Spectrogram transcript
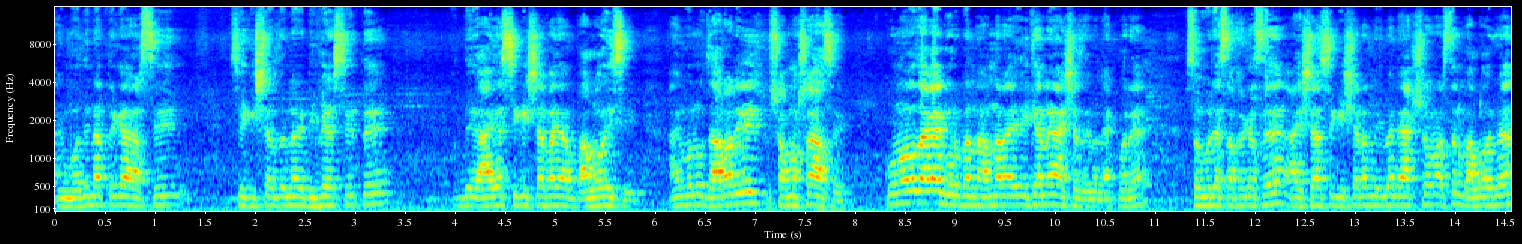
আমি মদিনা থেকে আসছি চিকিৎসার জন্য ডিভিএসসিতে আইএস চিকিৎসা ভাই ভালো হয়েছি। আমি বলব যারা এই সমস্যা আছে কোনো জায়গায় ঘুরবেন না। আপনারা এখানে আইসা যাবেন একবারে। সবুরা স্যারের কাছে আইসা চিকিৎসাটা নেবেন একশো পার্সেন্ট ভালো হবেন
